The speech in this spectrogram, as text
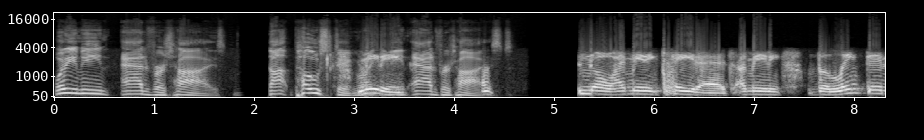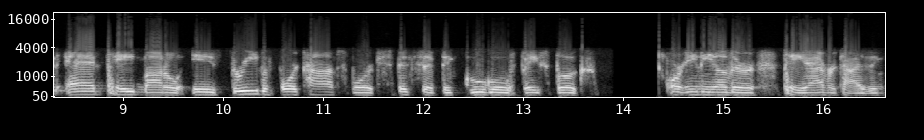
What do you mean advertised? Not posting, right? Meaning, you mean advertised. No, I mean paid ads. I mean the LinkedIn ad paid model is three to four times more expensive than Google, Facebook, or any other paid advertising.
